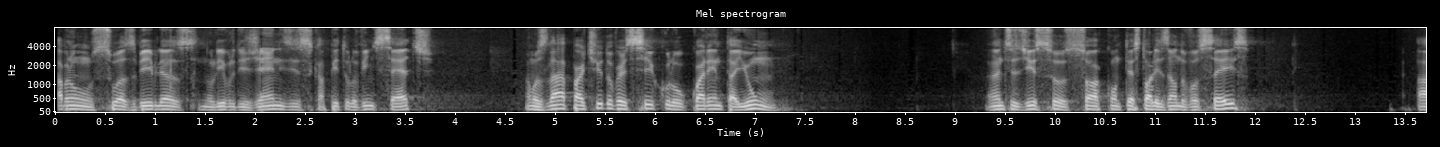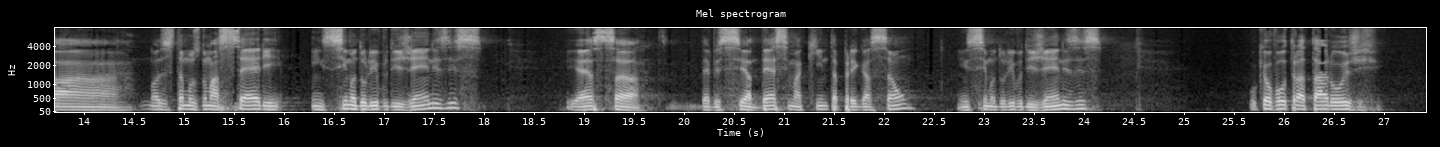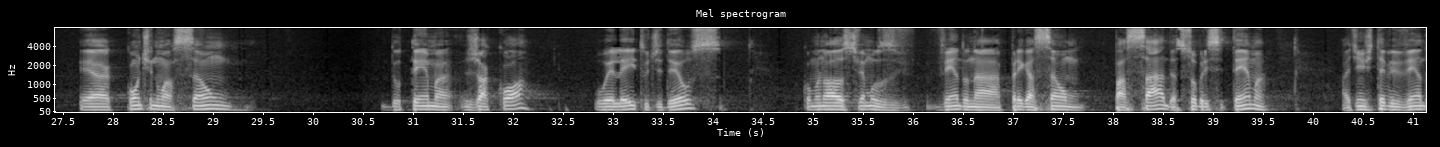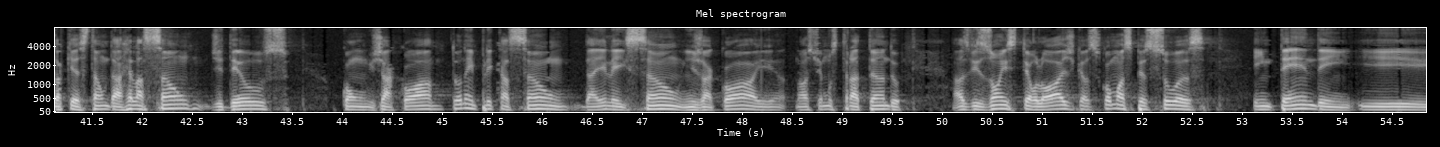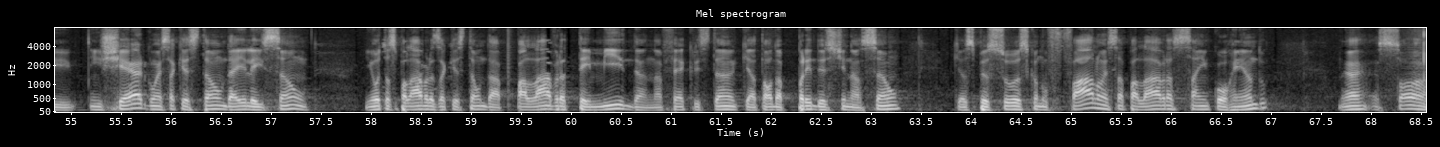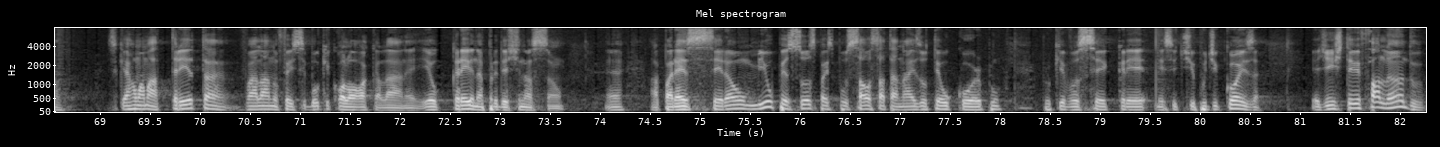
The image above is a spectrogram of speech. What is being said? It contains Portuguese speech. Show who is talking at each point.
Speaker 1: Abram suas Bíblias no livro de Gênesis, capítulo 27. Vamos lá, a partir do versículo 41. Antes disso, só contextualizando vocês, nós estamos numa série em cima do livro de Gênesis, e essa deve ser a 15 pregação em cima do livro de Gênesis. O que eu vou tratar hoje é a continuação do tema Jacó, o eleito de Deus. Como nós estivemos vendo na pregação passada sobre esse tema, a gente esteve vendo a questão da relação de Deus com Jacó, toda a implicação da eleição em Jacó, e nós estivemos tratando as visões teológicas, como as pessoas entendem e enxergam essa questão da eleição em outras palavras, a questão da palavra temida na fé cristã, que é a tal da predestinação, que as pessoas, quando falam essa palavra, saem correndo. Né? É só, se quer arrumar uma treta, vai lá no Facebook e coloca lá, né? eu creio na predestinação. Né? Aparecerão mil pessoas para expulsar o Satanás do teu corpo, porque você crê nesse tipo de coisa. E a gente esteve falando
